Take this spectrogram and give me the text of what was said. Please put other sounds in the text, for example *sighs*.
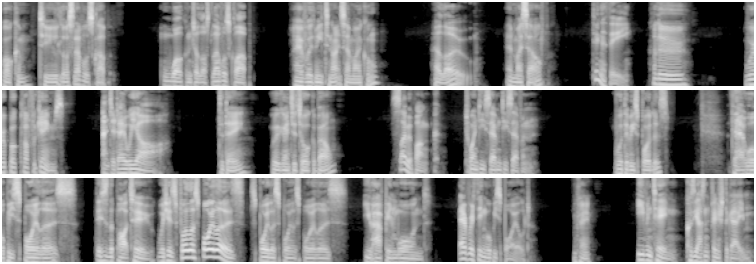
Welcome to Lost Levels Club. Welcome to Lost Levels Club. I have with me tonight Sir Michael Hello, and myself. Timothy. Hello. We're a book club for games. And today we are Today, we're going to talk about Cyberpunk 2077. will there be spoilers? There will be spoilers. This is the part two, which is full of spoilers. Spoilers, spoilers, spoilers. You have been warned. Everything will be spoiled. Okay. Even Ting, because he hasn't finished the game.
